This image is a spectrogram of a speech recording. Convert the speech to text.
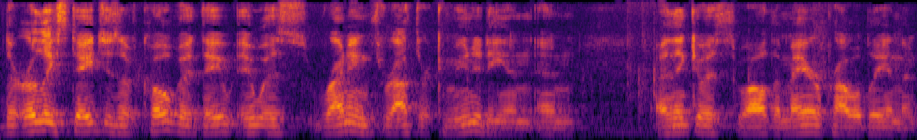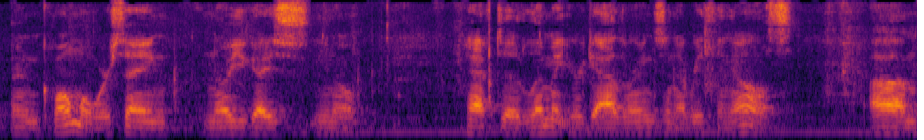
the early stages of COVID, they it was running throughout their community, and and I think it was well the mayor probably and the and Cuomo were saying no, you guys you know have to limit your gatherings and everything else. Um,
